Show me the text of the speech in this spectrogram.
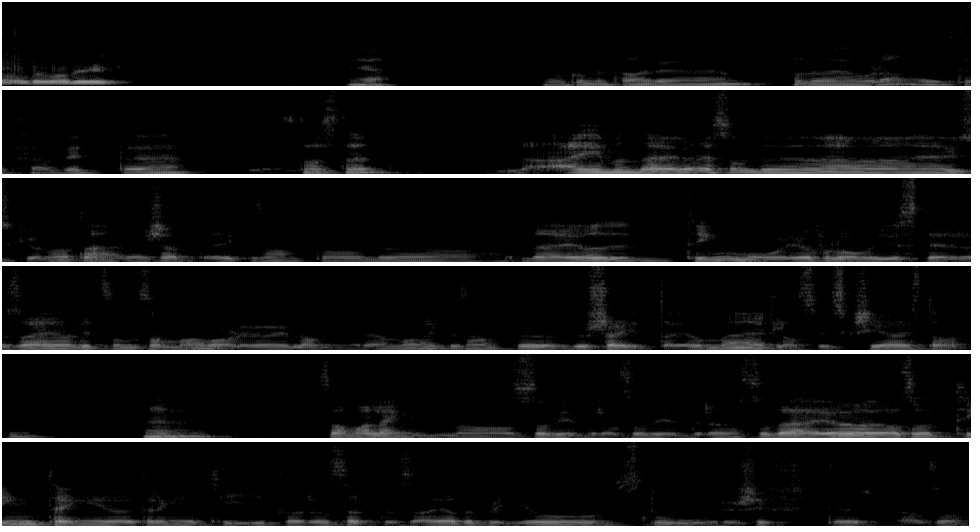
kall det hva du vil. Ja. Noen kommentarer på det, Ola, ut fra ditt ståsted? Nei, men det er jo liksom du Jeg husker jo når dette her skjedde, ikke sant. Og det, det, er jo Ting må jo få lov å justere seg. og Litt sånn samme var det jo i langrenn nå, ikke sant. Du, du skøyta jo med klassiskskia i starten. Mm. Samme lengden og så videre og så videre. Så det er jo Altså, ting trenger, trenger tid for å sette seg, og det blir jo store skifter. Altså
